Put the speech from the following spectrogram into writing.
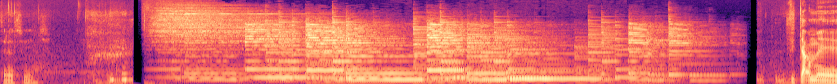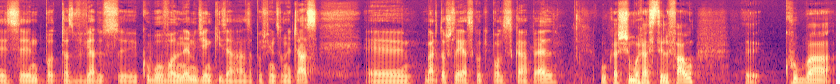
stresuje się. Witamy z, podczas wywiadu z Kubą Wolnym. Dzięki za, za poświęcony czas. E, Bartosz Leja, Polska.pl. Łukasz Szymura z TV. Y, Kuba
